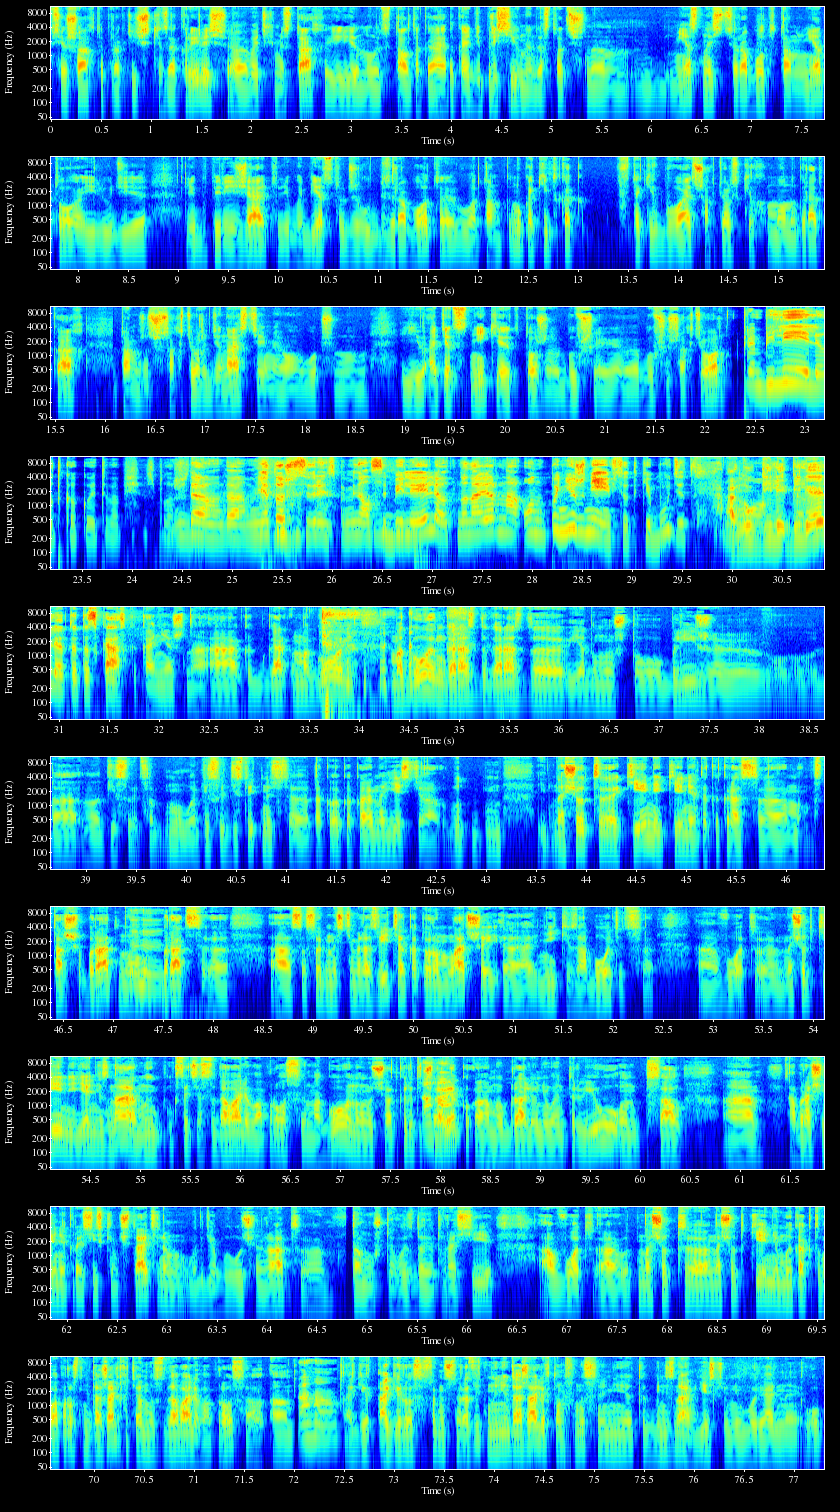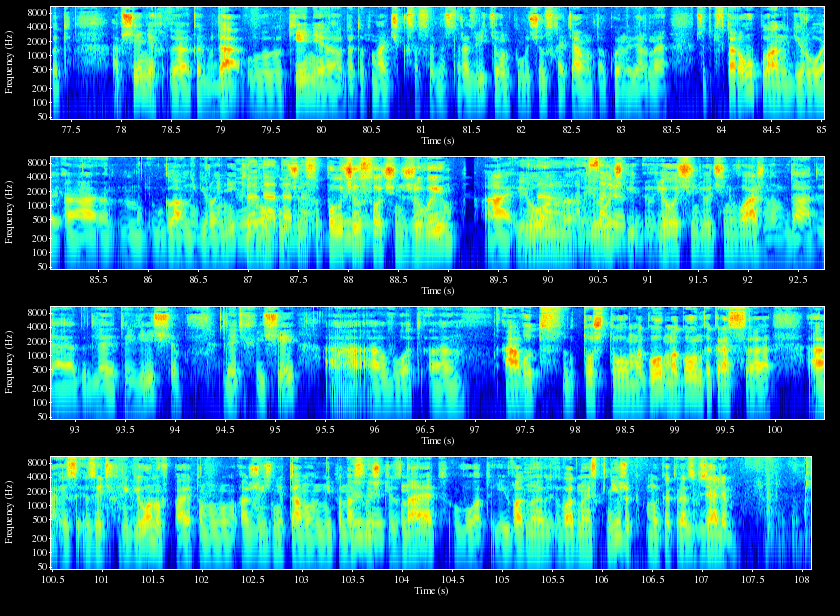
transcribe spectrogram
все шахты практически закрылись э, в этих местах, и ну, это стала такая, такая депрессивная достаточно местность, работы там нету, и люди либо переезжают, либо бедствуют, живут без работы, вот там, ну, какие-то, как в таких бывает шахтерских моногородках, там же шахтеры династиями, в общем. И отец Ники это тоже бывший, бывший шахтер. Прям Билли Эллиот какой-то вообще сплошной. Да, да, мне тоже все время вспоминался Билли Эллиот, но, наверное, он понежнее все таки будет. А ну, Билли, Билли Эллиот это сказка, конечно, а как бы Магоэн, Магоэн гораздо-гораздо, я думаю, что ближе, да, описывается, ну, описывает действительность э, такой, какая она есть. А вот Насчет э, Кенни, Кенни это как раз э, старший брат, но mm-hmm. брат с, э, а, с особенностями развития, о котором младший Ники заботится. А, вот. Насчет Кенни я не знаю. Мы, кстати, задавали вопросы Магоуну, он очень открытый ага. человек. Мы брали у него интервью, он писал обращение к российским читателям, где был очень рад тому, что его издают в России. А вот, а вот насчет, э, насчет Кенни мы как-то вопрос не дожали, хотя мы задавали вопрос о, ага. о, о герое с особенностями развития, но не дожали в том смысле, не, как бы не знаем, есть ли у него реальный опыт общения. Э, как бы, да, Кенни, вот этот мальчик с особенностями развития, он получился, хотя он такой, наверное, все-таки второго плана герой, а главный герой Ники, ну, но да, он получился, да. получился угу. очень живым, а, и да, он и очень, и очень, очень важным, да, для, для этой вещи, для этих вещей. А, а вот. А, а вот то, что Маго, Маго он как раз а, а, из, из этих регионов, поэтому о жизни там он не понаслышке mm-hmm. знает. Вот. И в одной, в одной из книжек мы как раз взяли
